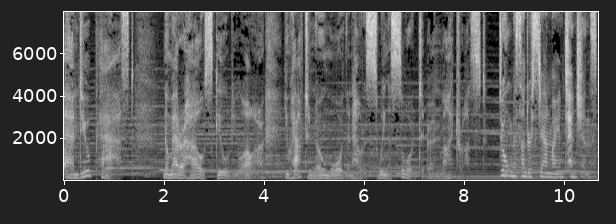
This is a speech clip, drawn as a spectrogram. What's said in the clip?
And you passed. No matter how skilled you are, you have to know more than how to swing a sword to earn my trust. Don't misunderstand my intentions.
